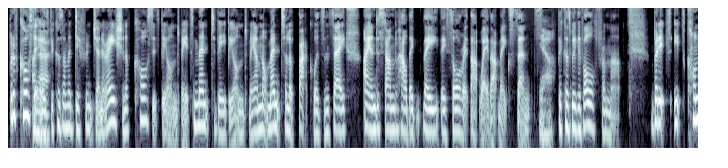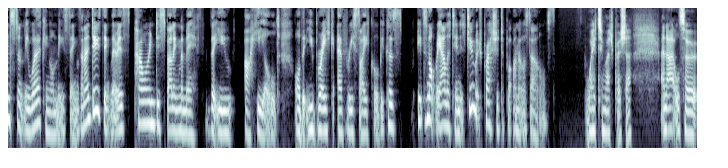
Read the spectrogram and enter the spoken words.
But of course it is because I'm a different generation. Of course it's beyond me. It's meant to be beyond me. I'm not meant to look backwards and say, I understand how they, they, they saw it that way. That makes sense. Yeah. Because we've evolved from that. But it's, it's constantly working on these things. And I do think there is power in dispelling the myth that you are healed or that you break every cycle because it's not reality and it's too much pressure to put on ourselves. Way too much pressure. And I also,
